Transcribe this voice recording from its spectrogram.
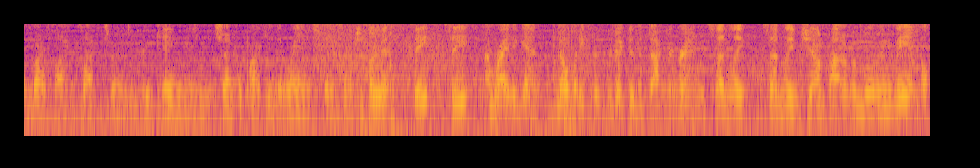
A butterfly can flap its wings and be king in Central Park. You get rain instead of sunshine. Look at this. See? See? I'm right again. Nobody could have predicted that Dr. Grant would suddenly suddenly jump out of a moving vehicle.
